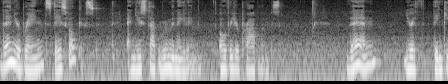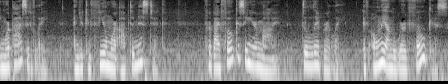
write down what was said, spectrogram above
then your brain stays focused and you stop ruminating over your problems. Then you're thinking more positively and you can feel more optimistic. For by focusing your mind deliberately, if only on the word focus,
